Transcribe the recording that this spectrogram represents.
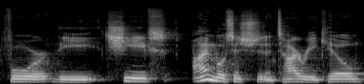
for the Chiefs. I'm most interested in Tyreek Hill.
